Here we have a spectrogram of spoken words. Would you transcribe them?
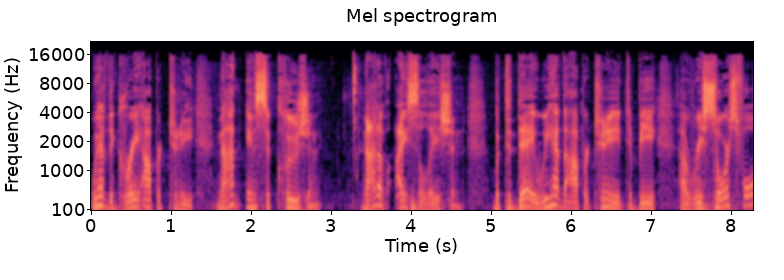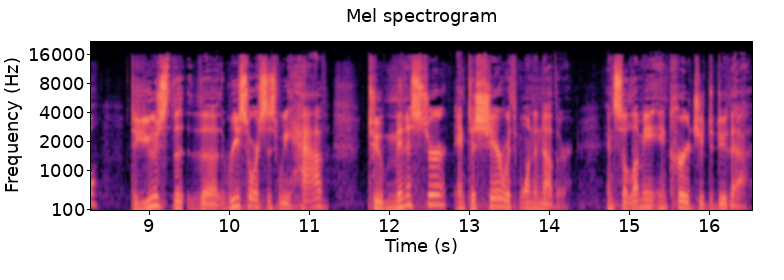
We have the great opportunity, not in seclusion, not of isolation, but today we have the opportunity to be uh, resourceful, to use the, the resources we have to minister and to share with one another. And so let me encourage you to do that,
